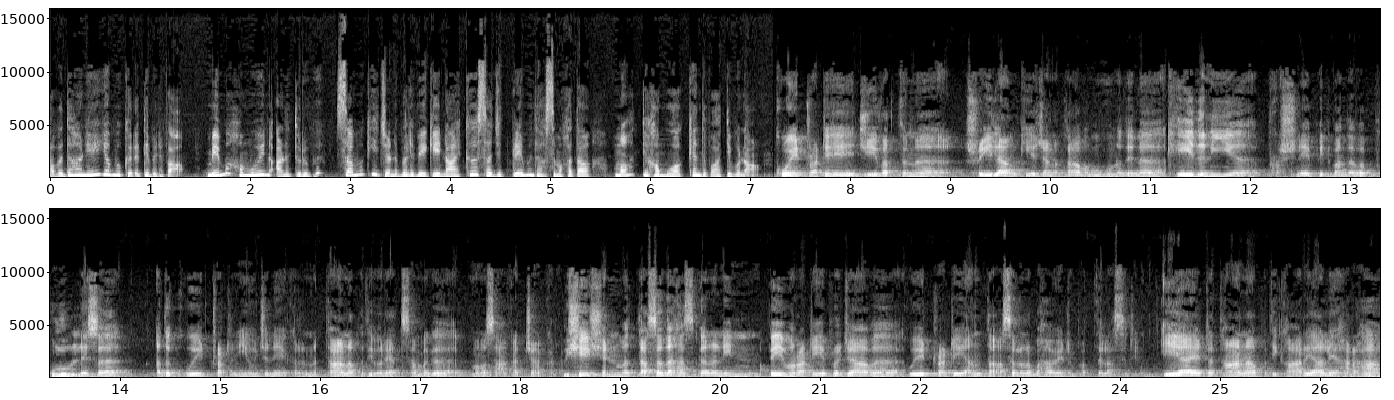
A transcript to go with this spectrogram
අවධානය යොමු කර තිබෙනවා. මෙම හමුවෙන් අනතුරුව සමගි ජනබලවේගේ නායක සජිත් ප්‍රේමදාස මහතා මාධ්‍ය හමුවක් ඇඳවා තිබුණා. කුවේට් රටේ ජීවත් වන ශ්‍රී ලාංකීය ජනතාව මුහුණ දෙන ඛේදනීය ප්‍රශ්නය පිළිබඳව පුළුල් ලෙස අද කුවේට් රට නියෝජනය කරන තානාපතිවරයාත් සමග මම සාකච්ඡා කරා. විශේෂයෙන්ම දසදහස් ගණනින් අපේම රටේ ප්‍රජාව කුවේට් රටේ අන්ත අසරණ භාවයට පත් වෙලා සිටිනවා. ඒ අයට තානාපති කාර්යාලය හරහා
